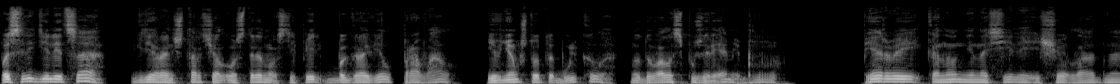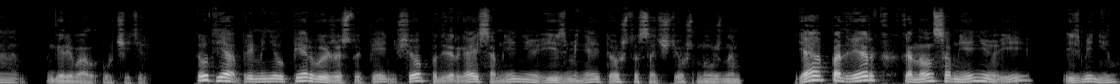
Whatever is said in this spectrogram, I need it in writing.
Посреди лица, где раньше торчал острый нос, теперь багровел провал, и в нем что-то булькало, надувалось пузырями. Бррр. Первый канон не насилия еще, ладно, — горевал учитель. Тут я применил первую же ступень, все подвергая сомнению и изменяя то, что сочтешь нужным. Я подверг канон сомнению и изменил.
